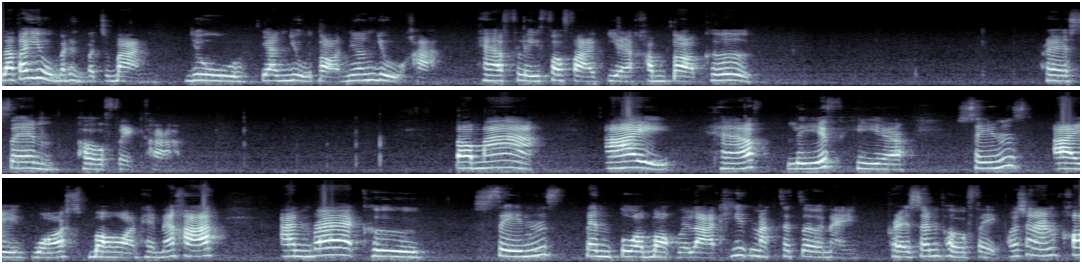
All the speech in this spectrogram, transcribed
แล้วก็อยู่มาถึงปัจจุบัน อยู่ยังอยู่ต่อเนื่องอยู่ค่ะ have lived for five years คำตอบคือ present perfect ค่ะ ต่อมา I have lived here since I was born เห็นไหมคะ อันแรกคือ since เป็นตัวบอกเวลาที่มักจะเจอใน present perfect เพราะฉะนั้นข้อ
